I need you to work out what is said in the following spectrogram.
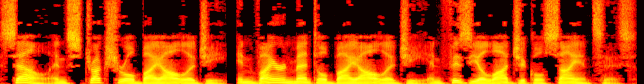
cell and structural biology, environmental biology and physiological sciences.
